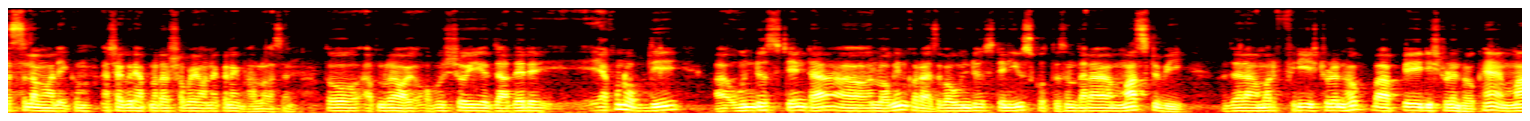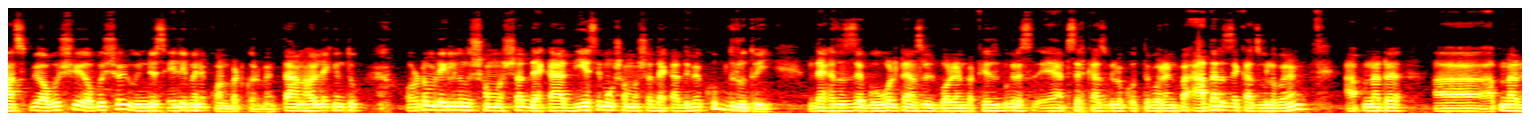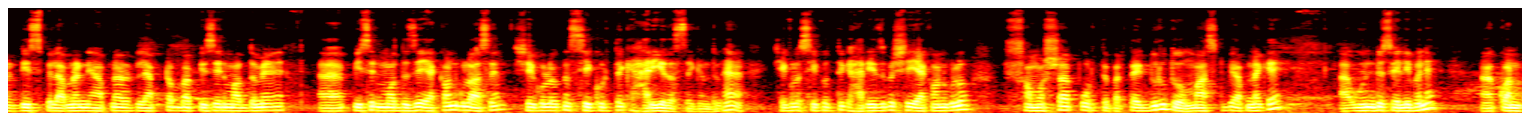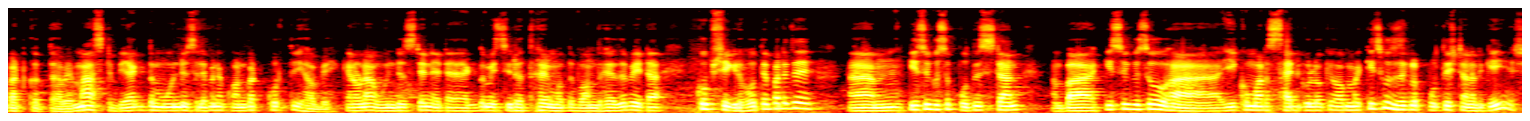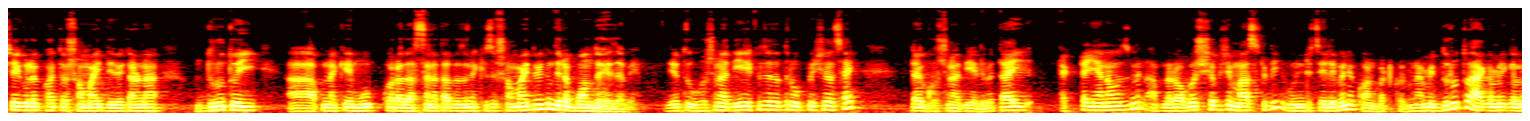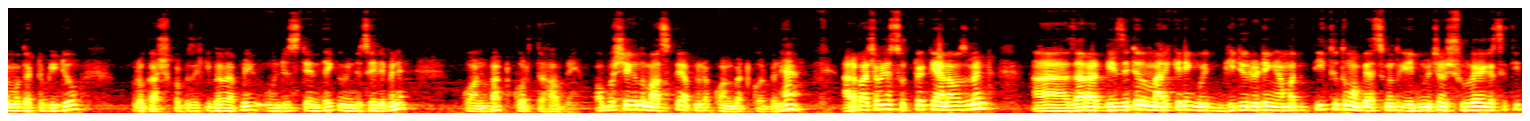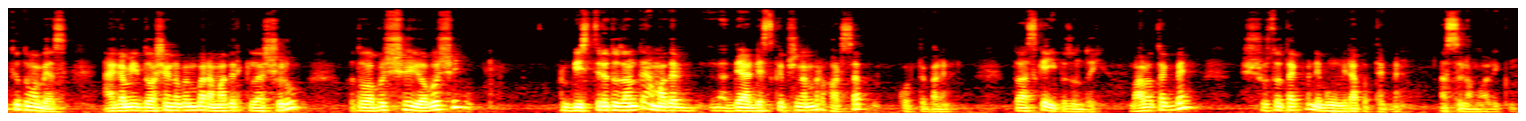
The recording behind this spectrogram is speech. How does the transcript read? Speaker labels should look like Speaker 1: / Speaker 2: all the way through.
Speaker 1: আসসালামু আলাইকুম। আশা করি আপনারা সবাই অনেক অনেক ভালো আছেন। তো আপনারা অবশ্যই যাদের এখন অবধি উইন্ডোজ টেনটা লগ ইন করা আছে বা উইন্ডোজ টেন ইউজ করতেছেন, তারা মাস্ট বি যারা আমার ফ্রি স্টুডেন্ট হোক বা পেইড স্টুডেন্ট হোক হ্যাঁ মাস্ট বি অবশ্যই অবশ্যই উইন্ডোজ ইলেভেনে কনভার্ট করবেন। তা নাহলে কিন্তু অটোমেটিক্যালি কিন্তু সমস্যা দেখা দিয়েছে এবং সমস্যা দেখা দেবে খুব দ্রুতই। দেখা যাচ্ছে যে গুগল ট্রান্সলেট বলেন বা ফেসবুকের অ্যাপসের কাজগুলো করতে বলেন বা আদার্স যে কাজগুলো বলেন, আপনার আপনার ডিসপ্লে আপনার আপনার ল্যাপটপ বা পিসির মাধ্যমে পিসির মধ্যে যে অ্যাকাউন্টগুলো আছে, সেগুলো কিন্তু সিকিউর থেকে হারিয়ে যাচ্ছে কিন্তু হ্যাঁ সেগুলো সিকিউর থেকে হারিয়ে যাবে, সেই অ্যাকাউন্টগুলো সমস্যা পড়তে পারে। তাই দ্রুত মাস্ট বি আপনাকে উইন্ডোজ ইলেভেনে কনভার্ট করতে হবে। মাস্ট বি একদম উইন্ডোজ ইলেভেনে কনভার্ট করতেই হবে। কেননা উইন্ডোজ টেন এটা একদমই চিরতরের মধ্যে বন্ধ হয়ে যাবে। এটা খুব শীঘ্র। হতে পারে যে কিছু কিছু প্রতিষ্ঠান বা কিছু কিছু ই কমার্স সাইটগুলোকে কিছু কিছু যেগুলো প্রতিষ্ঠান আর কি, সেগুলোকে হয়তো সময় দেবে। কেননা দ্রুতই আপনাকে মুভ করা যাচ্ছে না, তাদের জন্য কিছু সময় দেবে, কিন্তু এটা বন্ধ হয়ে যাবে। যেহেতু ঘোষণা দিয়ে ফেলছে তাদের অফিসিয়াল সাইট এটা ঘোষণা দিয়ে দেবে। তাই একটাই অ্যানাউন্সমেন্ট আপনারা অবশ্যই অবশ্যই মাস্ট বি উইন্ডোজ ইলেভেনে কনভার্ট করবেন। আমি দ্রুত আগামীকালের মধ্যে একটা ভিডিও প্রকাশ করব যে কীভাবে আপনি উইন্ডোজ টেন থেকে উইন্ডোজ ইলেভেনে কনভার্ট করতে হবে। অবশ্যই কিন্তু মাস্ট বি আপনারা কনভার্ট করবেন হ্যাঁ? আর পাশাপাশি ছোট্ট একটি অ্যানাউন্সমেন্ট যারা digital marketing with video reading আমাদের তৃতীয়তম ব্যাচ কিন্তু এডমিশন শুরু হয়ে গেছে, তৃতীয়তম ব্যাচ আগামী দশই নভেম্বর আমাদের ক্লাস শুরু। তো অবশ্যই অবশ্যই বিস্তারিত জানতে আমাদের দেওয়া ডিসক্রিপশন নাম্বার হোয়াটসঅ্যাপ করতে পারেন। তো আজকে এই পর্যন্তই। ভালো থাকবেন, সুস্থ থাকবেন এবং নিরাপদ থাকবেন। আসসালামু আলাইকুম।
